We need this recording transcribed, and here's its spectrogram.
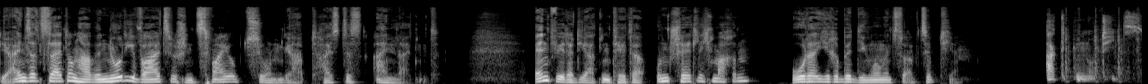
Die Einsatzleitung habe nur die Wahl zwischen zwei Optionen gehabt, heißt es einleitend. Entweder die Attentäter unschädlich machen oder ihre Bedingungen zu akzeptieren. Aktennotiz.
